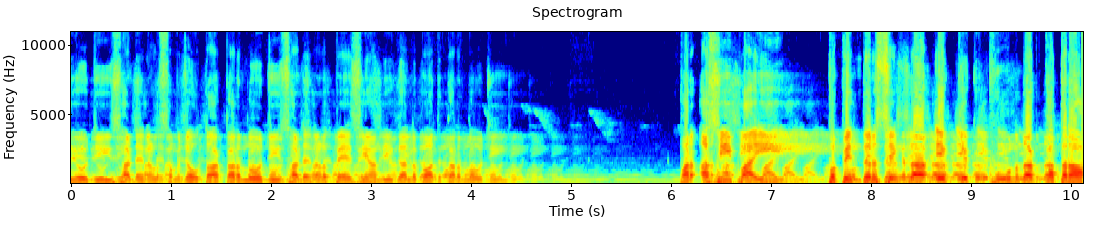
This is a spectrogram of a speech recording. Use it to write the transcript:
ਦਿਓ ਜੀ, ਸਾਡੇ ਨਾਲ ਸਮਝੌਤਾ ਕਰ ਲਓ ਜੀ, ਸਾਡੇ ਨਾਲ ਪੈਸਿਆਂ ਦੀ ਗੱਲਬਾਤ ਕਰ ਲਓ ਜੀ। ਪਰ ਅਸੀਂ ਭਾਈ ਭੁਪਿੰਦਰ ਸਿੰਘ ਦਾ ਇੱਕ ਇੱਕ ਖੂਨ ਦਾ ਕਤਰਾ,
